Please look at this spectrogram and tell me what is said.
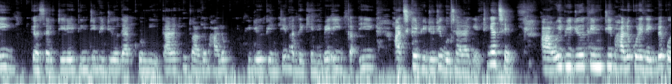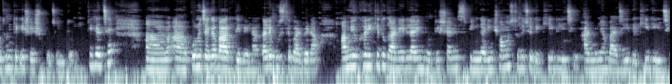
এই গজলটির এই তিনটি ভিডিও দেখো নি তারা কিন্তু আগে ভালো ভিডিও তিনটি ভা- দেখে নেবে। এই এই আজকের ভিডিওটি বোঝার আগে, ঠিক আছে? আর ওই ভিডিও তিনটি ভালো করে দেখবে প্রথম থেকে শেষ পর্যন্ত, ঠিক আছে? কোনো জায়গায় বাদ দেবে না, তাহলে বুঝতে পারবে না। আমি ওখানে কিন্তু গানের লাইন নোটেশন ফিঙ্গারিং সমস্ত কিছু দেখিয়ে দিয়েছি হারমোনিয়াম বাজিয়ে দেখিয়ে দিয়েছি।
